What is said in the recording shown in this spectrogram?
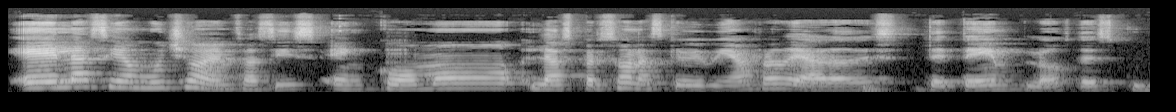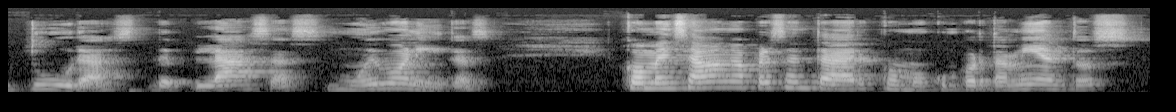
él hacía mucho énfasis en cómo las personas que vivían rodeadas de, templos, de esculturas, de plazas muy bonitas, comenzaban a presentar como comportamientos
